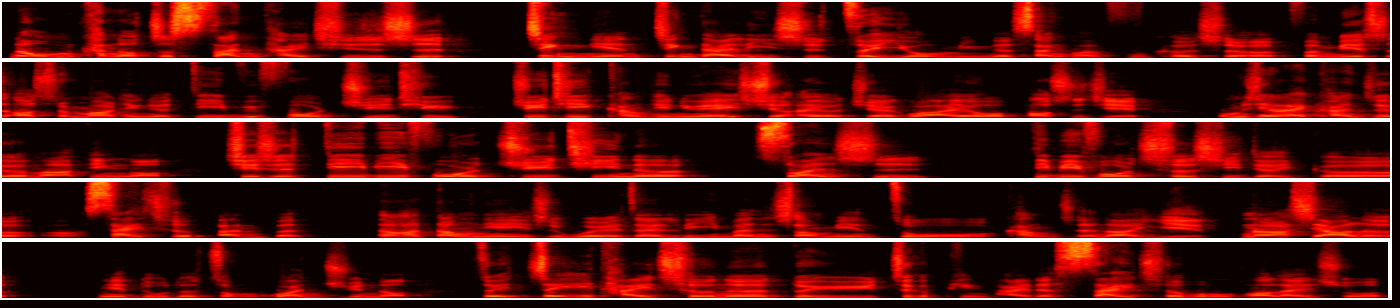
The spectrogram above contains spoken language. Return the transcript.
那我们看到这三台其实是。近年近代历史最有名的三款复刻车，分别是 Aston Martin 的 DB4 GT、GT Continuation，还有 Jaguar，还有保时捷。我们先来看这个马丁哦，其实 DB4 GT 呢，算是 DB4 车系的一个呃赛车版本。那它当年也是为了在利曼上面做抗争，那也拿下了年度的总冠军哦。所以这一台车呢，对于这个品牌的赛车文化来说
